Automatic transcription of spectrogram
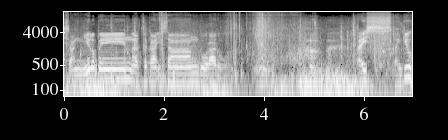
isang yellow pen at saka isang dorado. Guys thank you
